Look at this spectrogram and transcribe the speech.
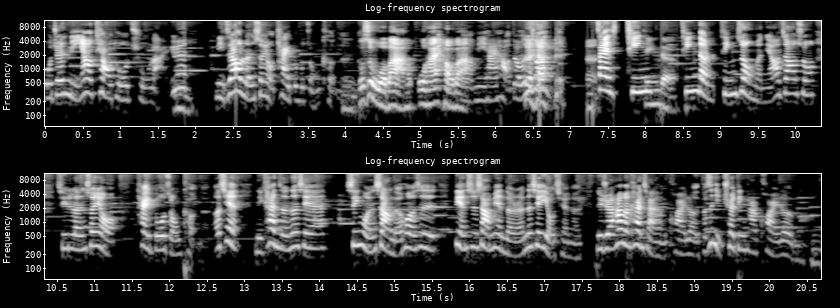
我觉得你要跳脱出来，因为嗯你知道人生有太多种可能。嗯，不是我吧？我还好啊吧？，你还好，对 我是说嗯，在听听的，听的听众们，你要知道说，其实人生有太多种可能，而且你看着那些新闻上的或者是电视上面的人，那些有钱人，你觉得他们看起来很快乐，可是你确定他快乐吗？嗯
